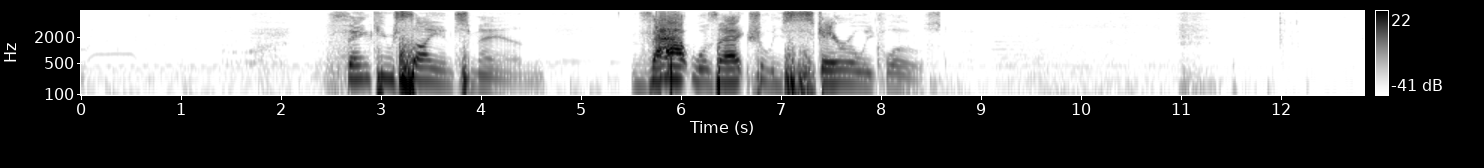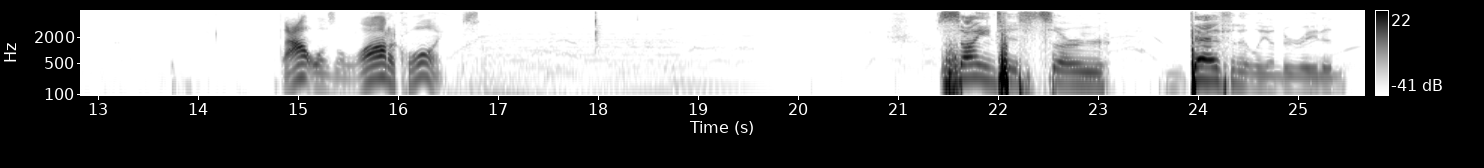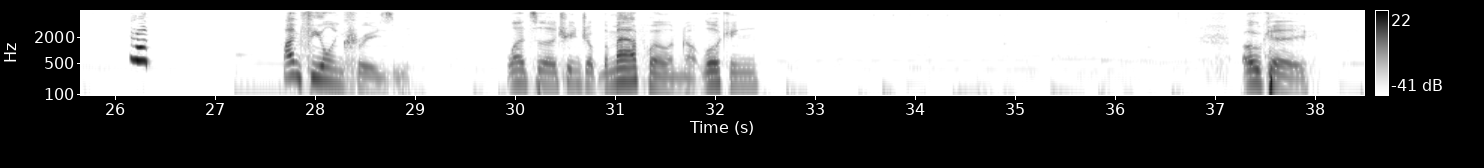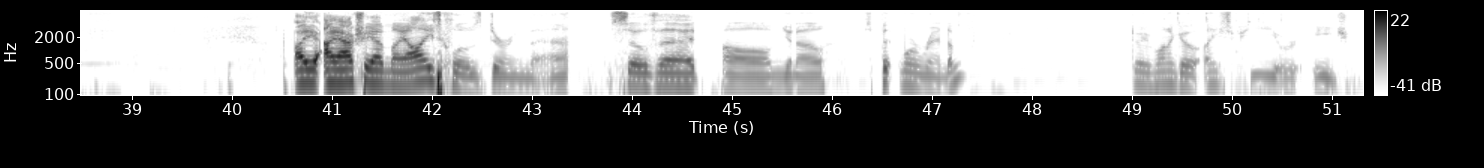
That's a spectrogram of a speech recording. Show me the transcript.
Thank you, Science Man. That was actually scarily close. That was a lot of coins. Scientists are definitely underrated. I'm feeling crazy. Let's uh, change up the map while I'm not looking. Okay. I I actually have my eyes closed during that, so that um you know it's a bit more random. Do I want to go Ice Pea or agent?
